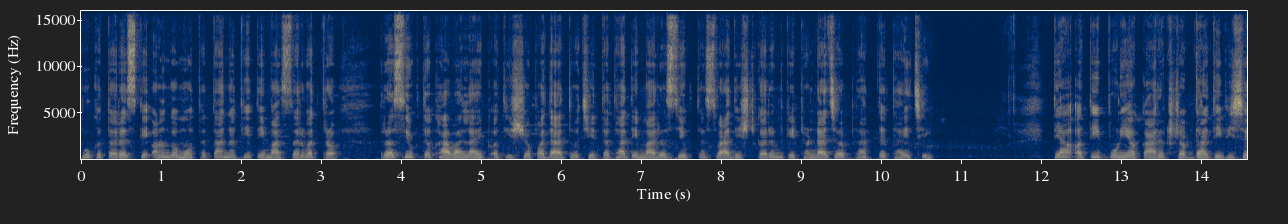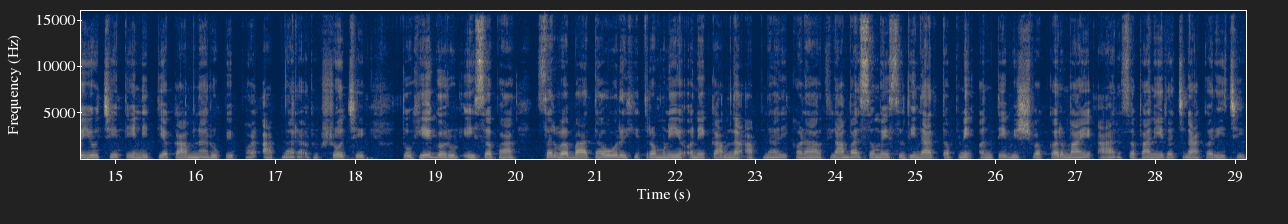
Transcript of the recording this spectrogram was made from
ભૂખ તરસ કે અણગમો થતા નથી. તેમાં સર્વત્ર રસયુક્ત ખાવાલાયક અતિશય પદાર્થો છે તથા તેમાં રસયુક્ત, સ્વાદિષ્ટ ગરમ કે ઠંડા જળ પ્રાપ્ત થાય છે. ત્યાં અતિ પુણ્યકારક શબ્દાદી વિષયો છે, તે નિત્ય કામના રૂપે ફળ આપનારા વૃક્ષો છે. તો હે ગરુડ, એ સભા સર્વ બાધાઓ રહિત, રમણીય અને કામના આપનારી ઘણા લાંબા સમય સુધીના તપને અંતે વિશ્વકર્માએ આ સભાની રચના કરી છે.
